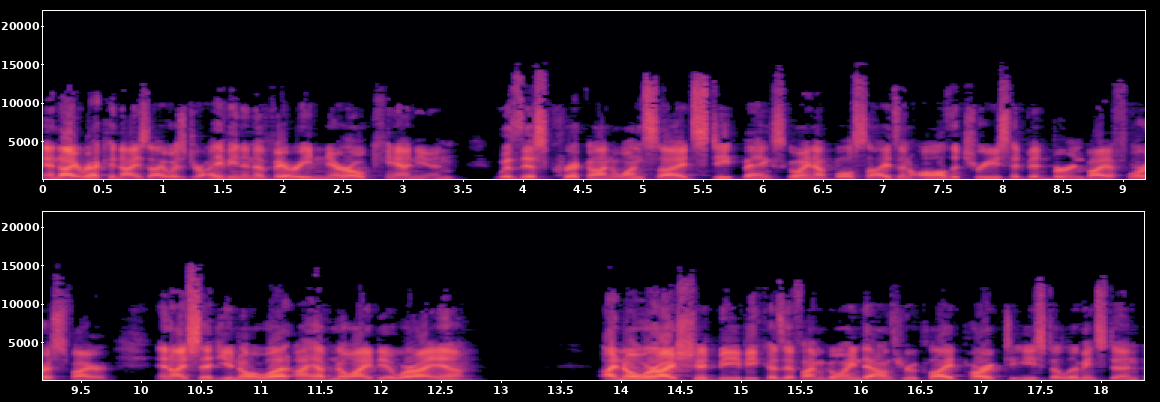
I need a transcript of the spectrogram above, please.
and I recognized I was driving in a very narrow canyon with this crick on one side, steep banks going up both sides, and all the trees had been burned by a forest fire. And I said, you know what? I have no idea where I am. I know where I should be because if I'm going down through Clyde Park to east of Livingston,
